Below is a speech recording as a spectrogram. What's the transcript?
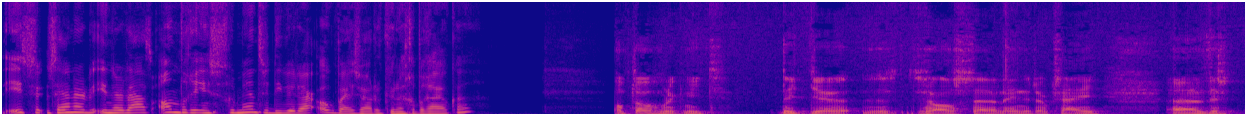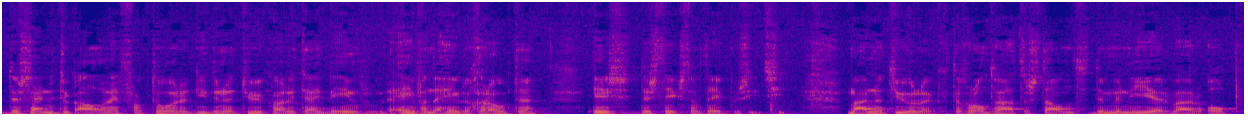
is, zijn er inderdaad andere instrumenten die we daar ook bij zouden kunnen gebruiken? Op het ogenblik niet. Dat je, zoals uh, Leendert ook zei. Uh, dus, er zijn natuurlijk allerlei factoren die de natuurkwaliteit beïnvloeden. Een van de hele grote is de stikstofdepositie. Maar natuurlijk, de grondwaterstand, de manier waarop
